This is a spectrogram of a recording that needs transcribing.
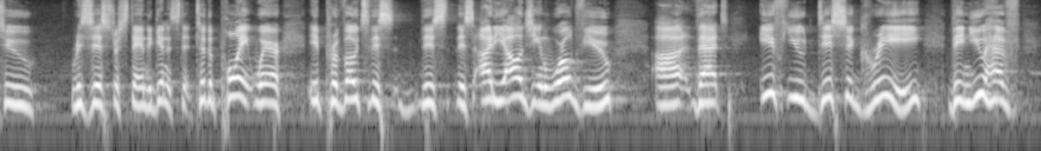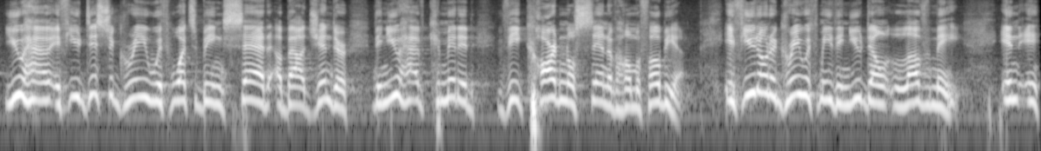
to resist or stand against it to the point where it provokes this, this, this ideology and worldview uh, that if you disagree, then you have you have if you disagree with what's being said about gender, then you have committed the cardinal sin of homophobia. If you don't agree with me, then you don't love me. In, in,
